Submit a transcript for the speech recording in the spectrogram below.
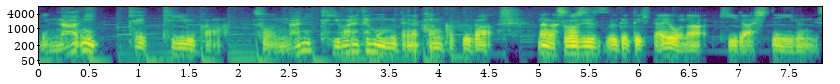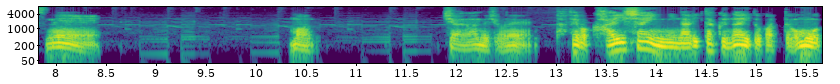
何ってっていうか、そう、何って言われてもみたいな感覚が、なんか少しずつ出てきたような気がしているんですね。まあ、じゃあ何でしょうね。例えば会社員になりたくないとかって思っ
